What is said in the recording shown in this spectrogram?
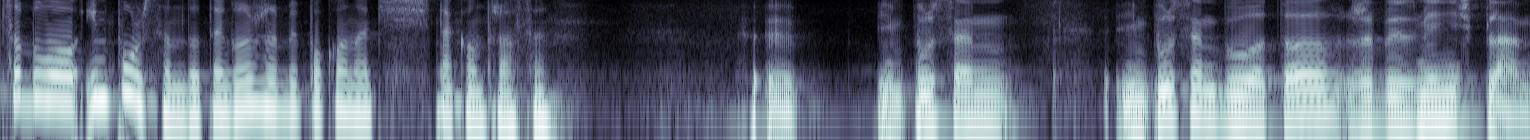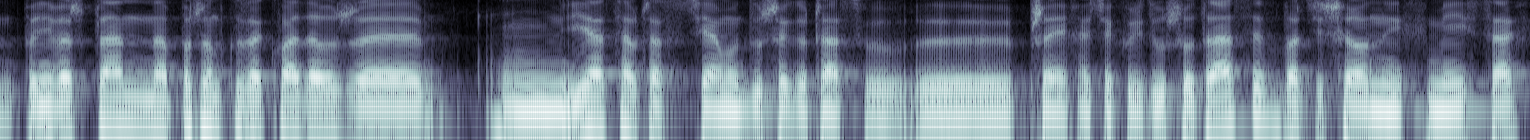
Co było impulsem do tego, żeby pokonać taką trasę? Y, Impulsem, impulsem było to, żeby zmienić plan, ponieważ plan na początku zakładał, że mm, ja cały czas chciałem od dłuższego czasu przejechać jakąś dłuższą trasę w bardziej szalonych miejscach.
